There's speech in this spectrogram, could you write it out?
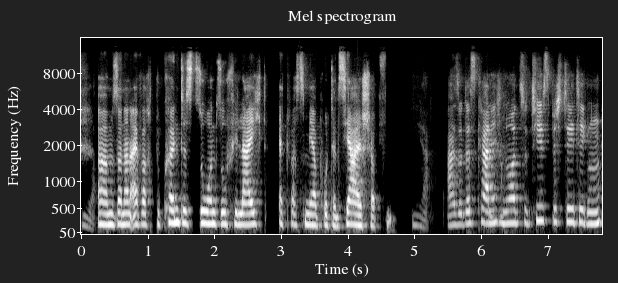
ja. ähm, sondern einfach, du könntest so und so vielleicht etwas mehr Potenzial schöpfen. Ja. Also das kann ich nur zutiefst bestätigen.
